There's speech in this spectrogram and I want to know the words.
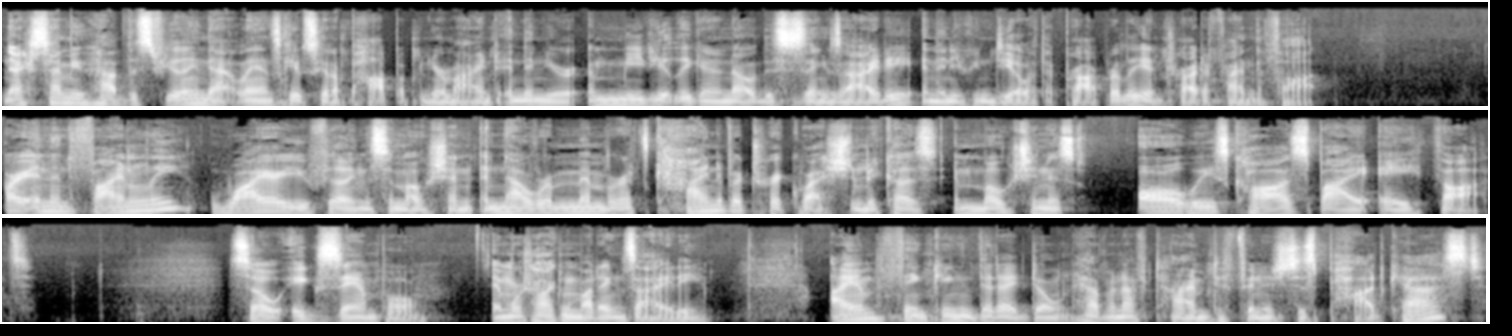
next time you have this feeling, that landscape's going to pop up in your mind. And then you're immediately going to know this is anxiety. And then you can deal with it properly and try to find the thought. All right. And then finally, why are you feeling this emotion? And now remember, it's kind of a trick question because emotion is always caused by a thought. So, example, and we're talking about anxiety. I am thinking that I don't have enough time to finish this podcast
